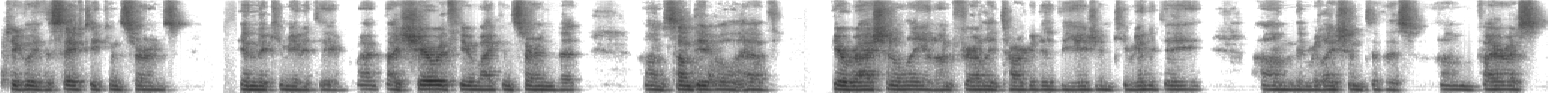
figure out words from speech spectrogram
particularly the safety concerns in the community. I, I share with you my concern that um, some people have irrationally and unfairly targeted the Asian community um, in relation to this um, virus.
